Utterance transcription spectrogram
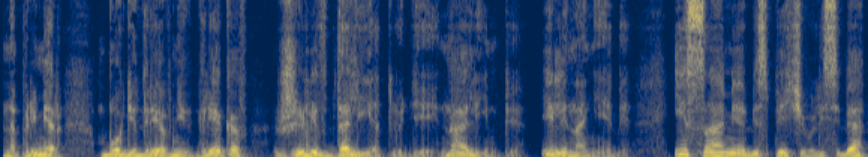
Например, боги древних греков жили вдали от людей, на Олимпе или на небе, и сами обеспечивали себя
